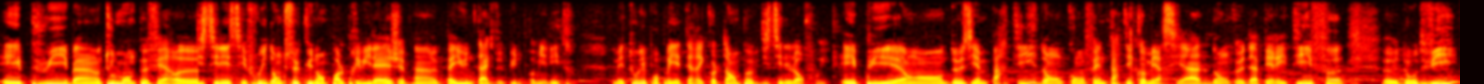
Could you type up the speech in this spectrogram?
Et puis, ben, tout le monde peut faire euh, distiller ses fruits. Donc ceux qui n'ont pas le privilège, eh ben, payent une taxe depuis le premier litre. Mais tous les propriétaires récoltants peuvent distiller leurs fruits. Et puis en deuxième partie, donc on fait une partie commerciale, donc euh, d'apéritifs, euh, d'eau de vie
